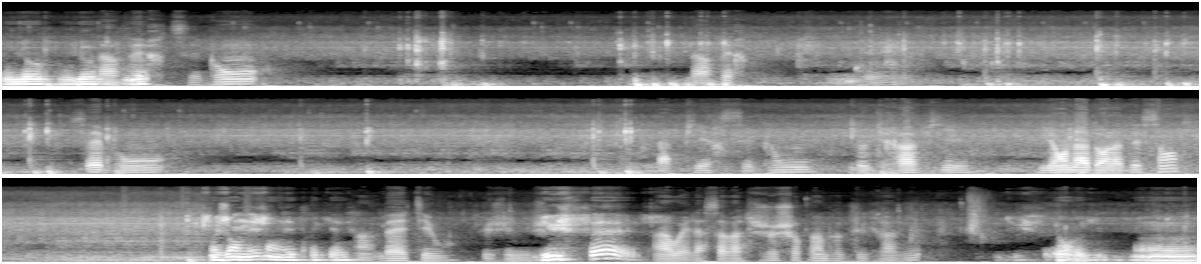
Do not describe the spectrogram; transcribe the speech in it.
boulot, boulot. la verte c'est bon, la verte c'est bon, la pierre c'est bon, le gravier il y en a dans la descente? J'en ai, j'en ai, tracasse. Ah, bah t'es où? Du fer Ah ouais là ça va, je chope un bloc de gravier. Du fer. Euh,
